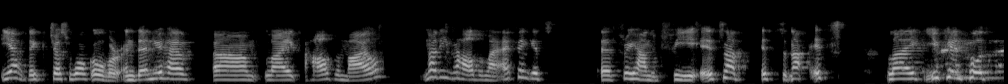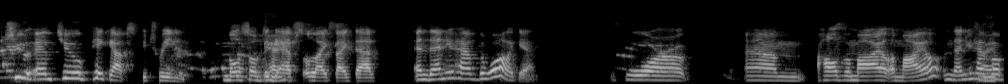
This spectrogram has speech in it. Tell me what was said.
Yeah, they just walk over, and then you have um like half a mile, not even half a mile. I think it's uh, 300 feet. It's not. It's not. It's like you can put two um, two pickups between most of the okay. gaps or like like that, and then you have the wall again for um half a mile, a mile, and then you have right.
